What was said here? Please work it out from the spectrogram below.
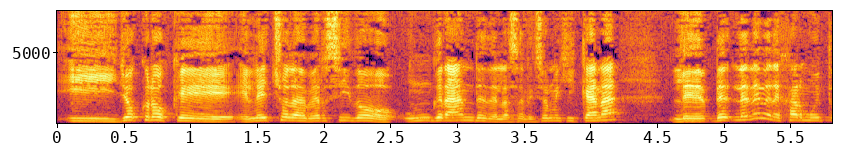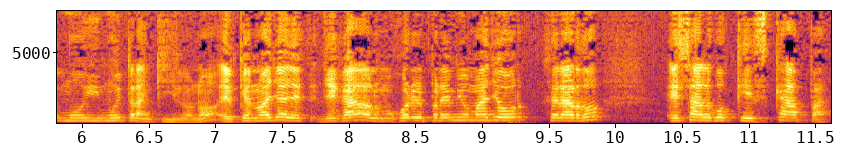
y yo creo que el hecho de haber sido un grande de la selección mexicana le, de- le debe dejar muy, muy, muy tranquilo, ¿no? El que no haya lleg- llegado a lo mejor el premio mayor, Gerardo, es algo que escapa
